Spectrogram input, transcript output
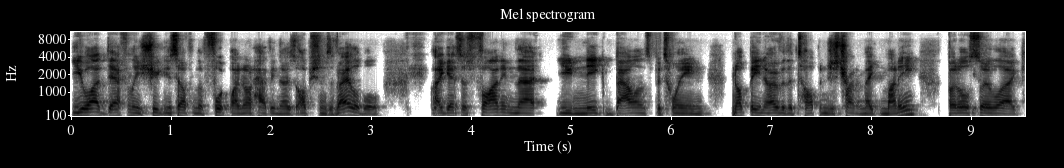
you are definitely shooting yourself in the foot by not having those options available I guess it's finding that unique balance between not being over the top and just trying to make money but also like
